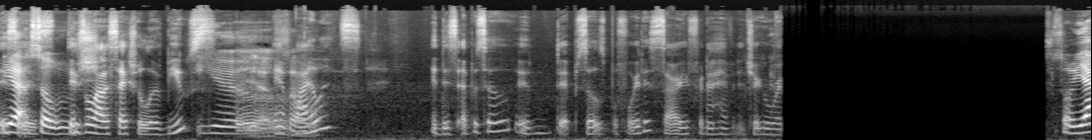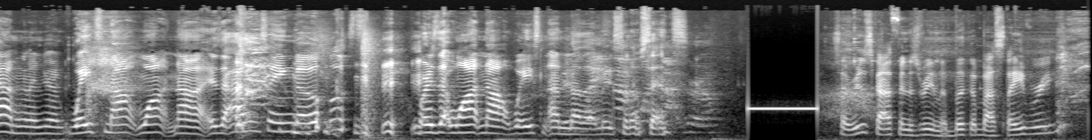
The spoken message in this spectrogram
This Yeah, is- so there's a lot of sexual abuse Yeah. and so- violence in this episode and the episodes before this. Sorry for not having a trigger word. So yeah, I'm gonna drink waste not, want not. Is that how the saying goes? or is that want not, waste not? No, that makes no sense. So we just got finished reading a book about slavery.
